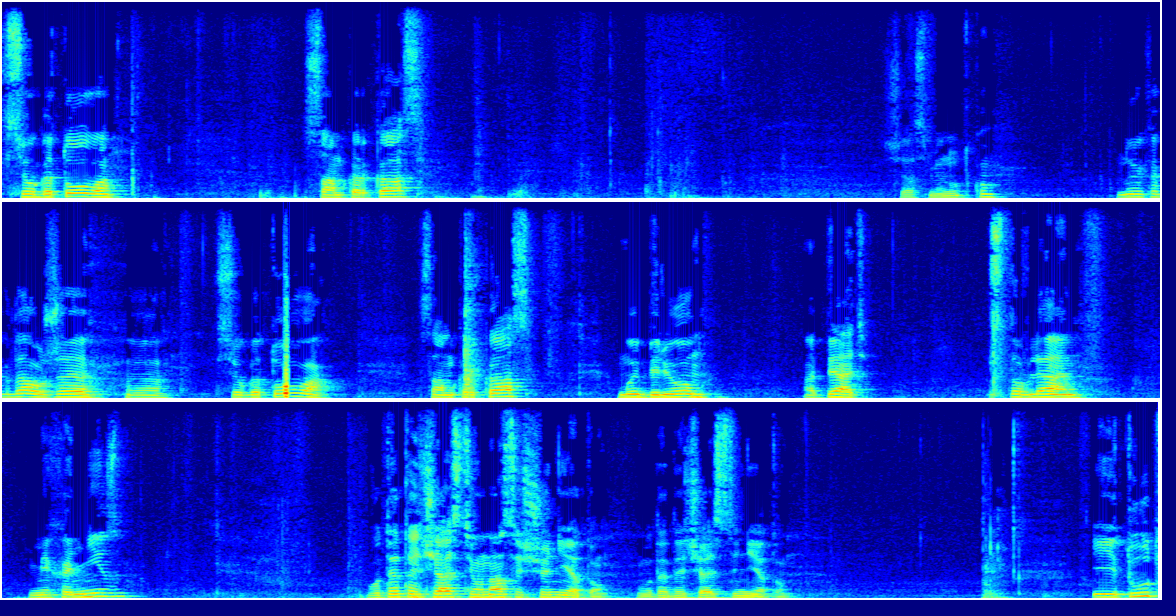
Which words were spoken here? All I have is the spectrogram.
все готово, сам каркас Сейчас, минутку. Ну и когда уже э, все готово, сам каркас, мы берем, опять вставляем механизм. Вот этой части у нас еще нету. Вот этой части нету. И тут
